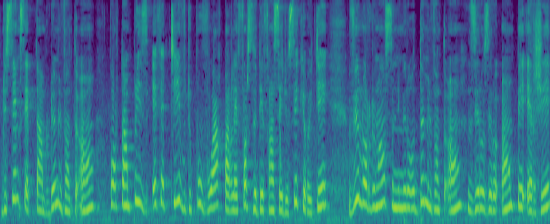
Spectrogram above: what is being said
du 5 septembre 2021 portant prise effective du pouvoir par les forces de défense et de sécurité, vu l'ordonnance numéro 2021-001 PRG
